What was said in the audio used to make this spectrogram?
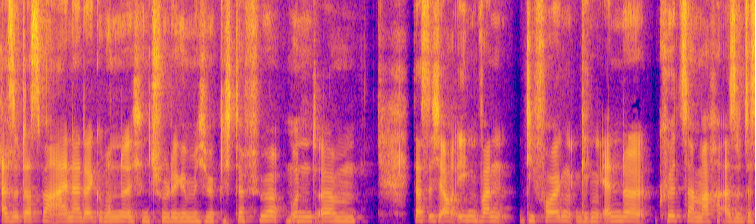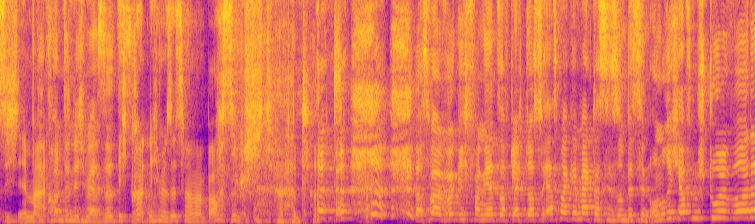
Also das war einer der Gründe. Ich entschuldige mich wirklich dafür. Und ähm, dass ich auch irgendwann die Folgen gegen Ende kürzer mache. Also dass ich immer, Ich konnte nicht mehr sitzen. ich konnte nicht mehr sitzen, weil mein Bauch so gestört hat. Das war wirklich von jetzt auf gleich. Du hast erstmal gemerkt, dass sie so ein bisschen unruhig auf dem Stuhl wurde.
